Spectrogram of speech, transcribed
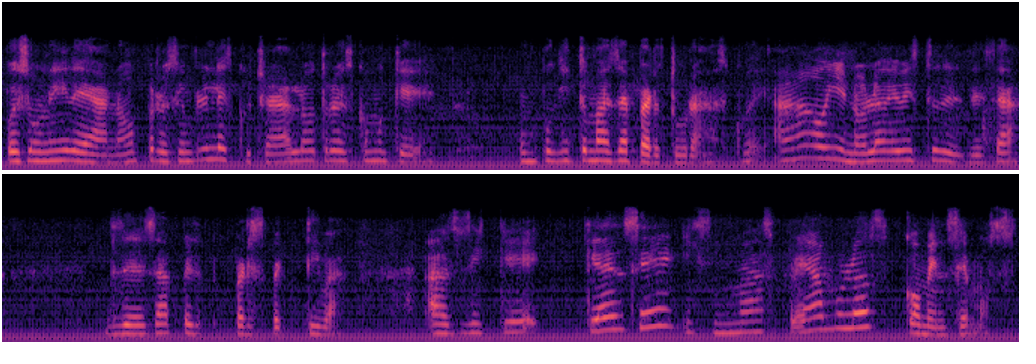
pues una idea, ¿no? Pero siempre el escuchar al otro es como que un poquito más de apertura, ah, oye, no lo había visto desde esa desde esa per perspectiva. Así que quédense y sin más preámbulos, comencemos.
